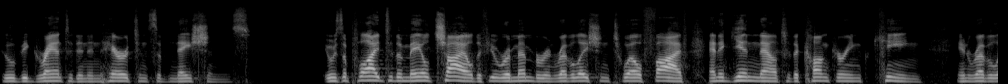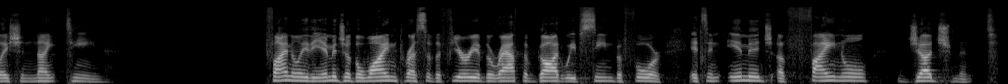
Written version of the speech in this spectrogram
who will be granted an inheritance of nations. It was applied to the male child, if you'll remember, in Revelation 12 5, and again now to the conquering king in Revelation 19. Finally, the image of the winepress of the fury of the wrath of God we've seen before. It's an image of final judgment.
